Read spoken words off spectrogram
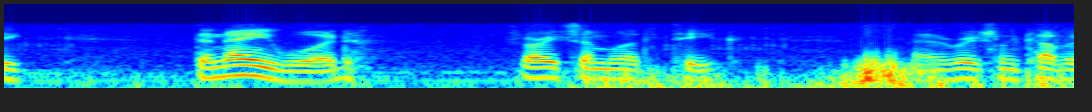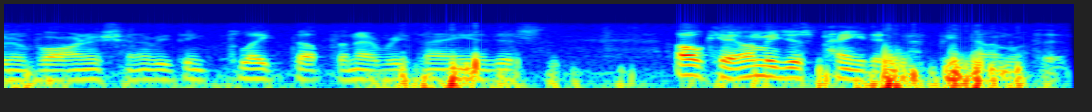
the Dene wood. It's very similar to teak originally covered in varnish and everything flaked up and everything and just okay let me just paint it be done with it.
